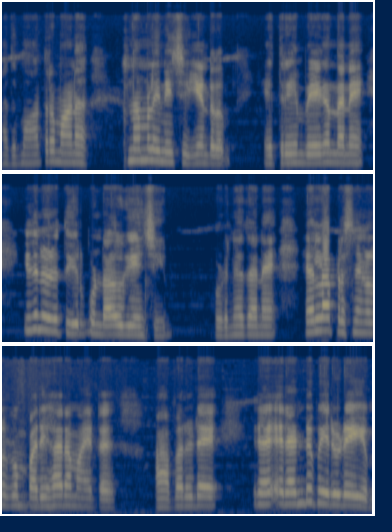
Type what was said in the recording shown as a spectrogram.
അതുമാത്രമാണ് നമ്മൾ ഇനി ചെയ്യേണ്ടതും. എത്രയും വേഗം തന്നെ ഇതിനൊരു തീർപ്പുണ്ടാവുകയും ചെയ്യും. ഉടനെ തന്നെ എല്ലാ പ്രശ്നങ്ങൾക്കും പരിഹാരമായിട്ട് അവരുടെ രണ്ടുപേരുടെയും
